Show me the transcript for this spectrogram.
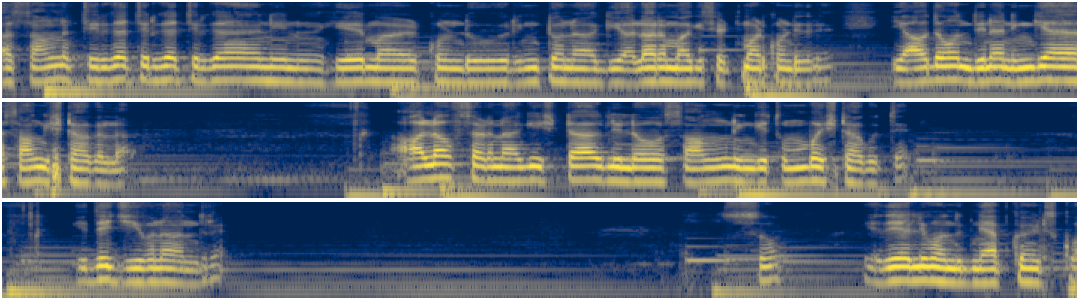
ಆ ಸಾಂಗ್ನ ತಿರ್ಗಾ ತಿರ್ಗಾ ತಿರ್ಗಾ ನೀನು ಹೇರ್ ಮಾಡಿಕೊಂಡು ರಿಂಗ್ ಟೋನ್ ಆಗಿ ಅಲಾರಮ್ ಆಗಿ ಸೆಟ್ ಮಾಡ್ಕೊಂಡಿದ್ರೆ ಯಾವುದೋ ಒಂದು ದಿನ ನಿಮಗೆ ಆ ಸಾಂಗ್ ಇಷ್ಟ ಆಗಲ್ಲ. ಆಲ್ ಆಫ್ ಸಡನ್ ಆಗಿ ಇಷ್ಟ ಆಗಲಿಲ್ಲೋ ಸಾಂಗ್ ನಿಮಗೆ ತುಂಬ ಇಷ್ಟ ಆಗುತ್ತೆ. ಇದೇ ಜೀವನ ಅಂದರೆ. ಸೊ ಎದೆಯಲ್ಲಿ ಒಂದು ಜ್ಞಾಪಕ ಇಟ್ಸ್ಕೊ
